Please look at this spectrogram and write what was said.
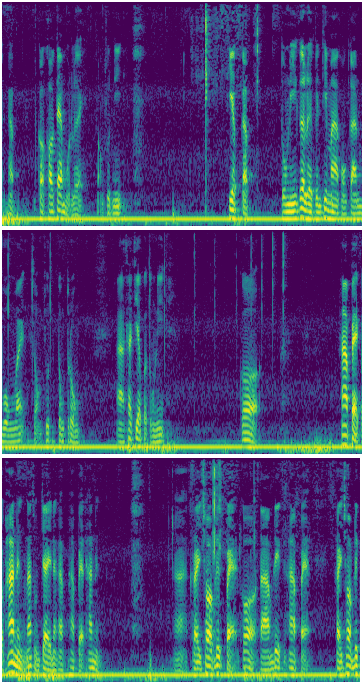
นะครับ ก็เข้าแต้มหมดเลย 2ชุดนี้ เทียบกับตรงนี้ก็เลยเป็นที่มาของการวงไว้2ชุดตรงๆอ่าถ้าเทียบกับตรงนี้ ก็58กับ51น่าสนใจนะครับ58 51อ่าใครชอบเลข8ก็ตามเลข58ใครชอบเลข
